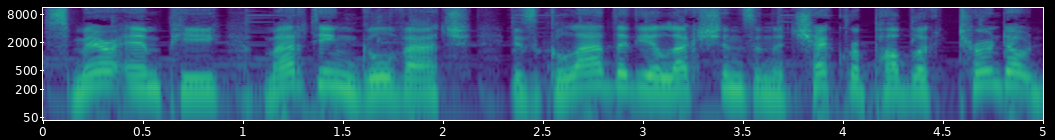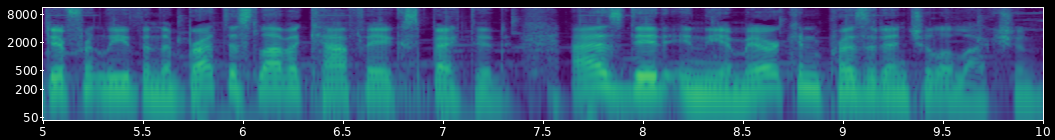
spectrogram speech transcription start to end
Smer MP Martin Glváč is glad that the elections in the Czech Republic turned out differently than the Bratislava Cafe expected, as did in the American presidential election.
